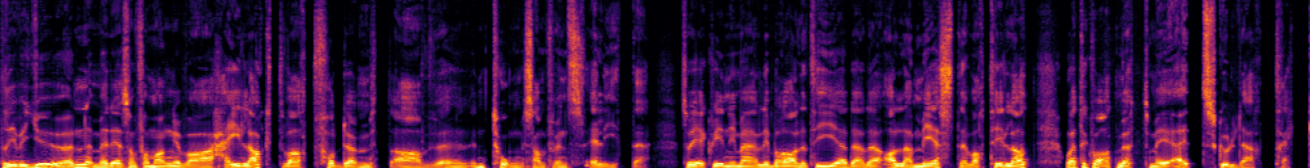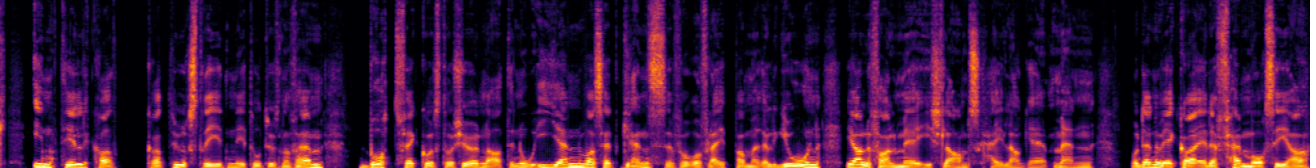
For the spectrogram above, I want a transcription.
drive gjøen med det som for mange var heilagt, ble fordømt av en tung samfunnselite. Så gikk vi inn i mer liberale tider, der det aller meste var tillatt, og etter hvert møtt med et skuldertrekk. Inntil karikaturstriden i 2005 brått fikk oss til å skjønne at det nå igjen var sett grenser for å fleipe med religion, i alle fall med islamsk hellige menn. Og denne veka er det fem år siden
